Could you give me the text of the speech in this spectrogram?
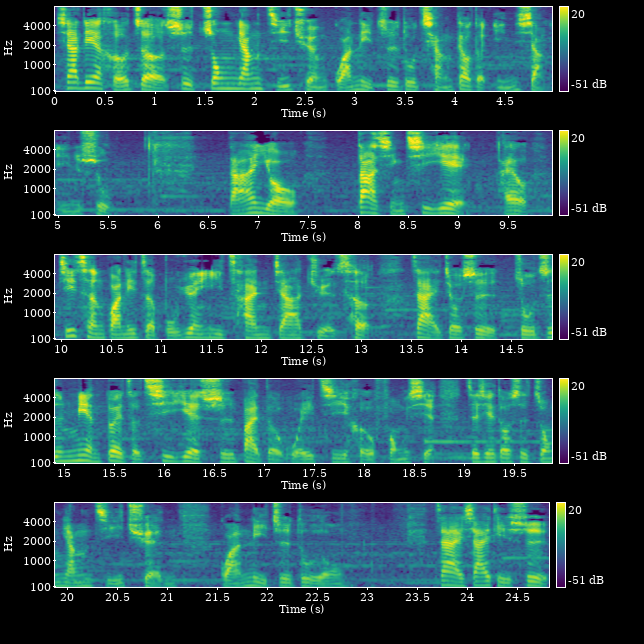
下列何者是中央集权管理制度强调的影响因素？答案有大型企业。还有基层管理者不愿意参加决策，再就是组织面对着企业失败的危机和风险，这些都是中央集权管理制度哦。再下一题是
